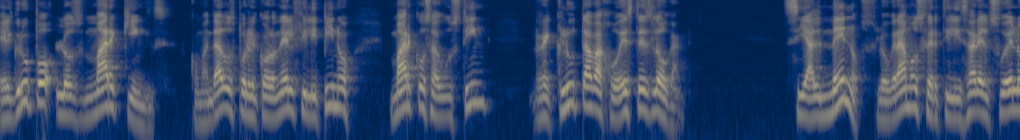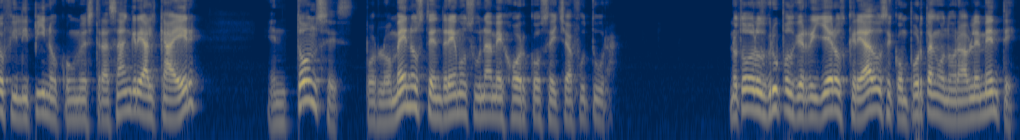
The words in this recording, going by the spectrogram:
El grupo Los Markings, comandados por el coronel filipino Marcos Agustín, recluta bajo este eslogan si al menos logramos fertilizar el suelo filipino con nuestra sangre al caer, entonces por lo menos tendremos una mejor cosecha futura. No todos los grupos guerrilleros creados se comportan honorablemente.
